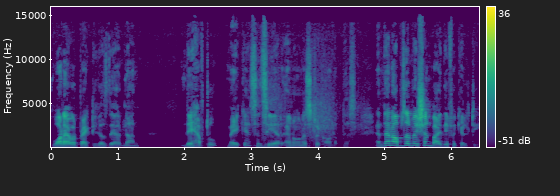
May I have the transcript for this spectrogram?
Whatever practicals they are done, they have to make a sincere and honest record of this. And then observation by the faculty.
